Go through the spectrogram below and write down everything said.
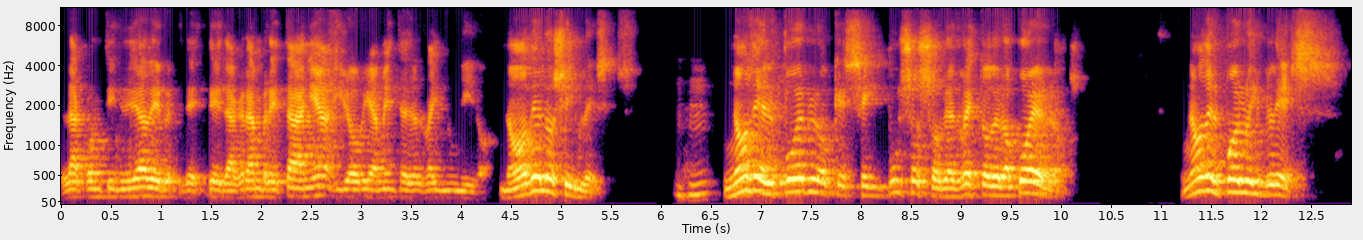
la continuidad de, la Gran Bretaña y obviamente del Reino Unido, no de los ingleses, no del pueblo que se impuso sobre el resto de los pueblos, no del pueblo inglés.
